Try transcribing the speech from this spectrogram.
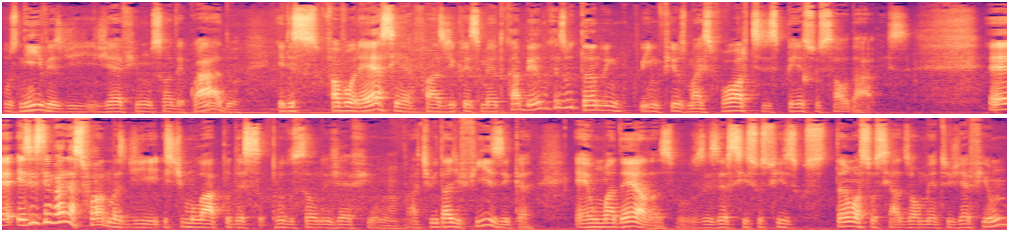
os níveis de IGF-1 são adequados, eles favorecem a fase de crescimento do cabelo, resultando em, em fios mais fortes, espessos, saudáveis. É, existem várias formas de estimular a produção do IGF-1. A atividade física é uma delas. Os exercícios físicos estão associados ao aumento de IGF-1,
